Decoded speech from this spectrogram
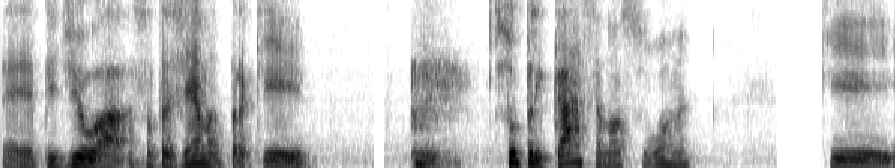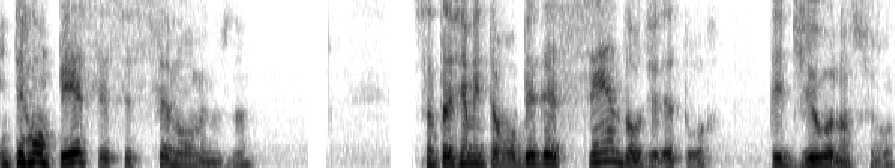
é, pediu a Santa Gema para que suplicasse a Nosso Senhor né, que interrompesse esses fenômenos. Né? Santa Gema, então, obedecendo ao diretor, pediu a Nosso Senhor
